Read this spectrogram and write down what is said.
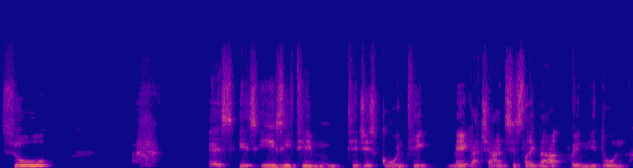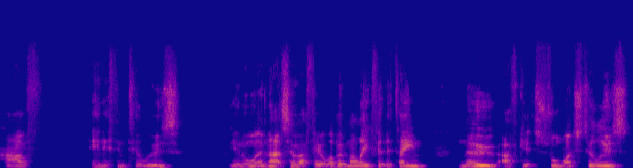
So it's it's easy to to just go and take mega chances like that when you don't have anything to lose. You know, and that's how I felt about my life at the time. Now I've got so much to lose.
